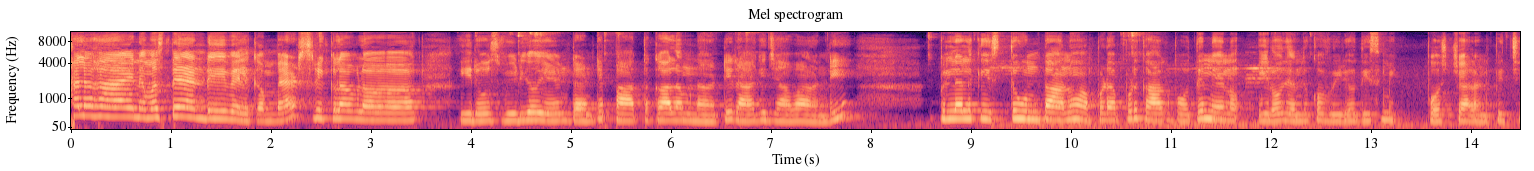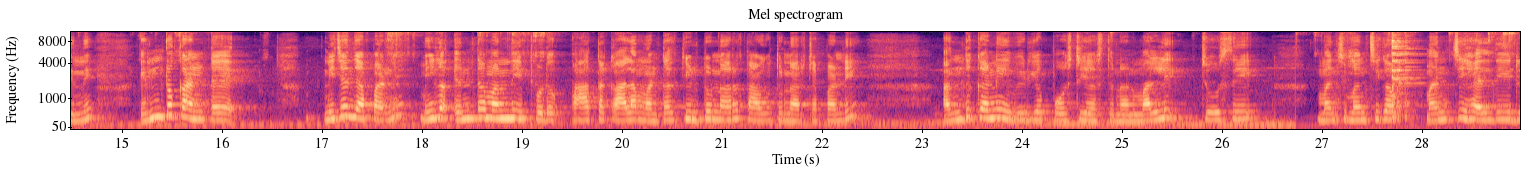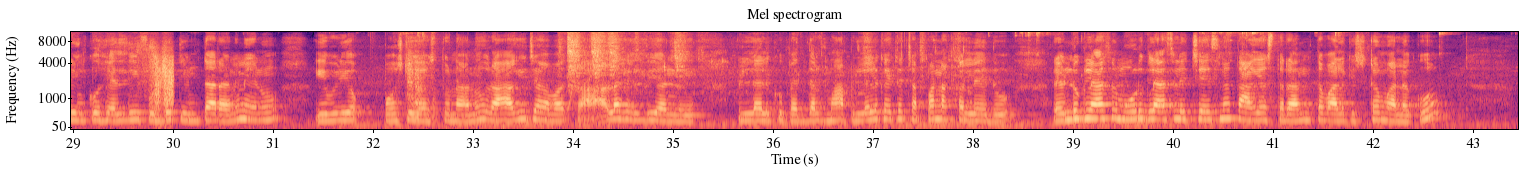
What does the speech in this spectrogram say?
Hello hi నమస్తే అండి. Welcome back Srikula vlog. ఈరోజు వీడియో ఏంటంటే పాతకాలం నాటి రాగి జావా అండి. పిల్లలకి ఇస్తూ ఉంటాను అప్పుడప్పుడు కాకపోతే నేను ఈరోజు ఎందుకో వీడియో తీసి మీకు పోస్ట్ చేయాలనిపించింది. ఎందుకంటే నిజం చెప్పండి మీలో ఎంతమంది ఇప్పుడు పాతకాలం వంటలు తింటున్నారో తాగుతున్నారో చెప్పండి. అందుకని ఈ వీడియో పోస్ట్ చేస్తున్నాను. మళ్ళీ చూసి మంచి మంచిగా మంచి హెల్దీ డ్రింక్ హెల్దీ ఫుడ్ తింటారని నేను ఈ వీడియో పోస్ట్ చేస్తున్నాను. రాగి జావ చాలా హెల్దీ అండి. పిల్లలకు పెద్దలకు మా పిల్లలకైతే చెప్పనక్కర్లేదు. రెండు గ్లాసులు మూడు గ్లాసులు ఇచ్చేసినా తాగేస్తారు. అంత వాళ్ళకి ఇష్టం వాళ్ళకు.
